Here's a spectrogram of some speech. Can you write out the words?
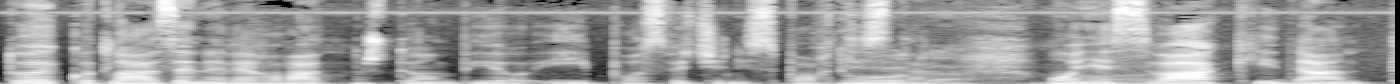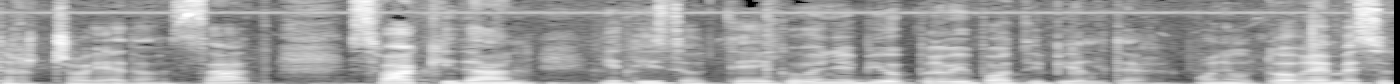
To je kod Laze neverovatno što je on bio i posvećeni sportista. O, da. On je svaki dan trčao jedan sat, svaki dan je dizao tegove, on je bio prvi bodybuilder. On je u to vreme se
